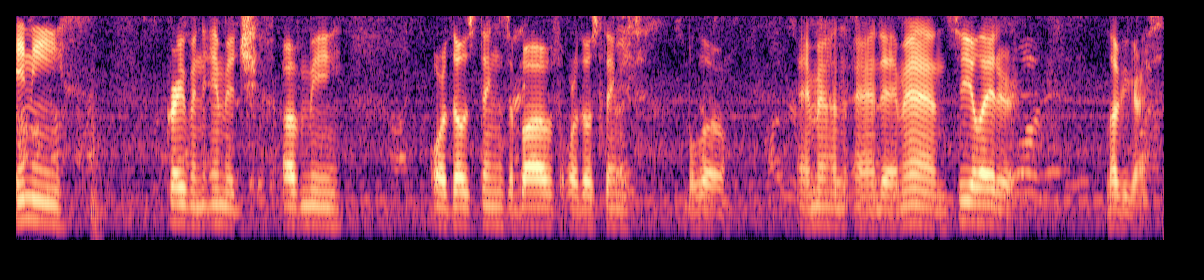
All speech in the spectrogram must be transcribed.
any graven image of me, or those things above, or those things below." Amen and amen. See you later. Love you guys.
